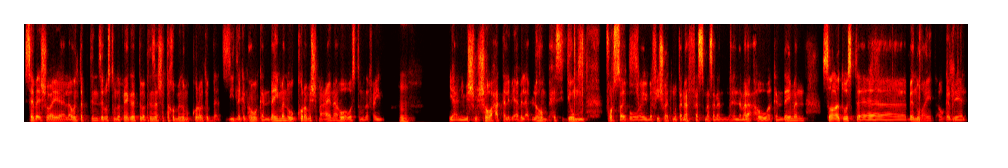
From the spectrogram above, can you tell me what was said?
سابق شوية. لو انت بتنزل وسط مدافعين كده بتبقى بتنزل عشان تاخد منهم الكرة وتبدأ تزيد. لكن هو كان دايما والكرة مش معانا هو وسط مدافعين مم. يعني مش مش هو حتى اللي بيقابل قبلهم بحيث يديهم فرصة يبقوا يبقى في شوية متنفس مثلا. إنما لا هو كان دايما ساقط وسط آه، بين وايت أو جابرييل.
